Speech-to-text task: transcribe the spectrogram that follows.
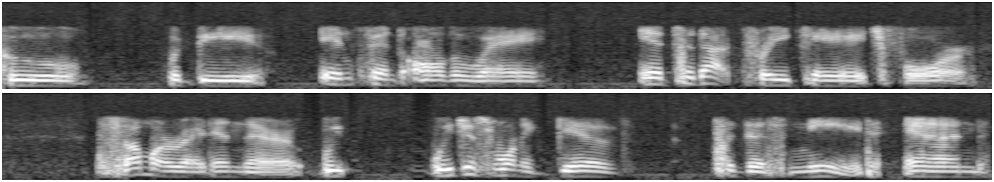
who would be infant all the way into that pre-K age four, somewhere right in there. We we just want to give to this need, and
